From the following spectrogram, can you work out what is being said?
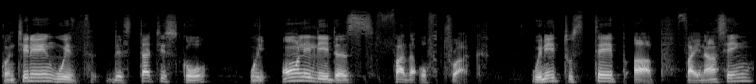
continuing with the status quo will only lead us further off track. We need to step up financing.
